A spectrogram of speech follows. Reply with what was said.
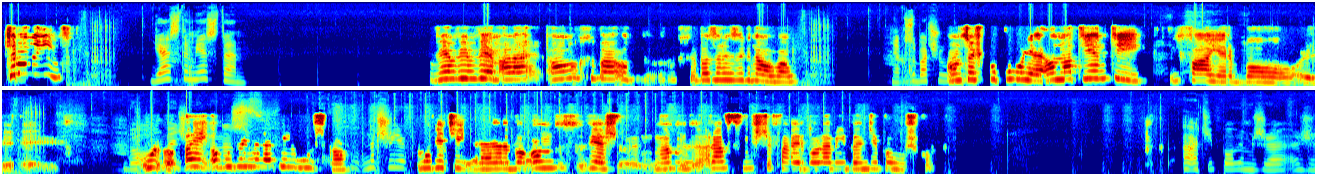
Czerwony int! Jestem, jestem. Wiem, wiem, wiem, ale on chyba, od, chyba zrezygnował. Jak zobaczył, On coś kupuje, on ma TNT i Fireball. U, o, ej, obudujmy lepiej łóżko. Znaczy, jak- Mówię ci, e, bo on, wiesz, nam raz niszczy Fireballem i będzie po łóżku. a ci powiem, że, że,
